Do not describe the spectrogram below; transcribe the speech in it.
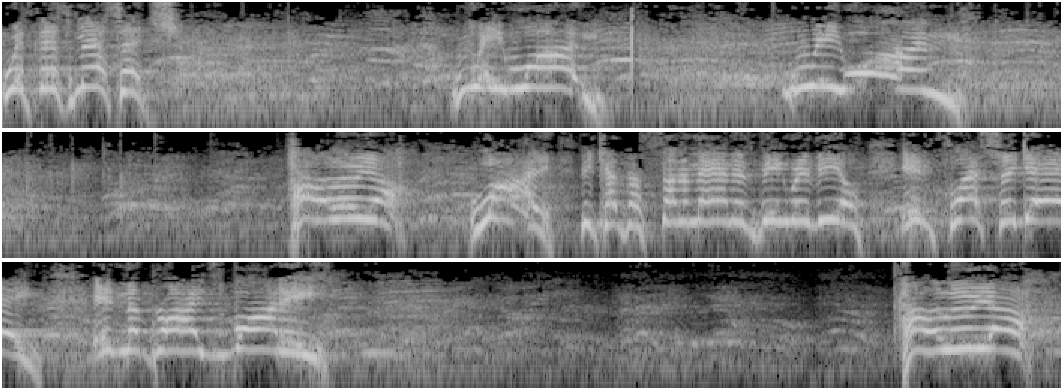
with this message. We won. We won. Hallelujah. Why? Because the Son of Man is being revealed in flesh again, in the bride's body. Hallelujah.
